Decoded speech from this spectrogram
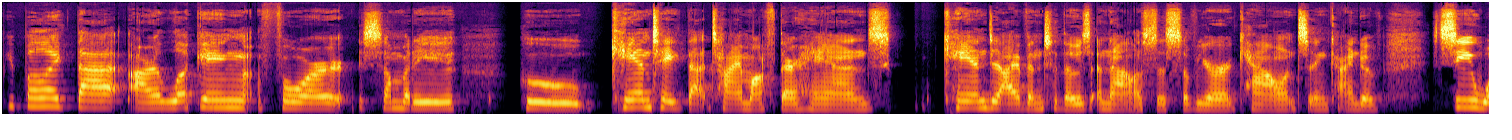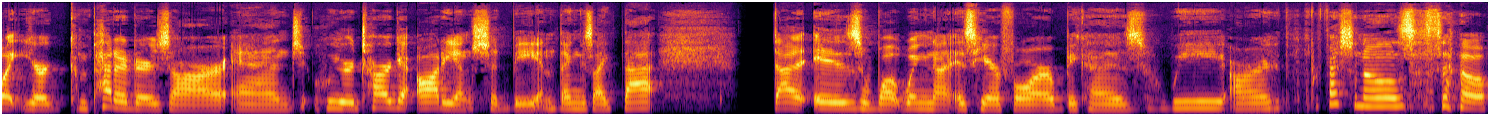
people like that are looking for somebody who can take that time off their hands, can dive into those analysis of your accounts and kind of see what your competitors are and who your target audience should be and things like that. That is what Wingnut is here for because we are professionals. So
